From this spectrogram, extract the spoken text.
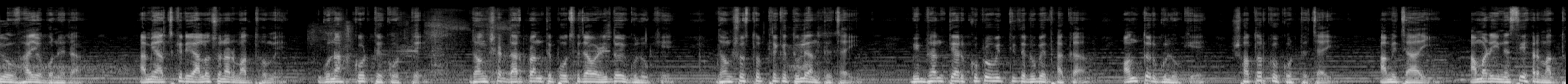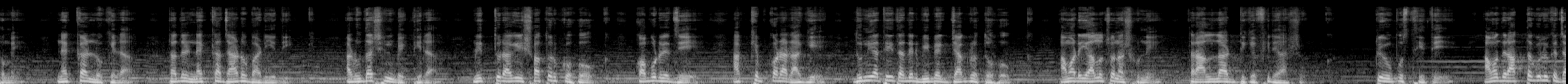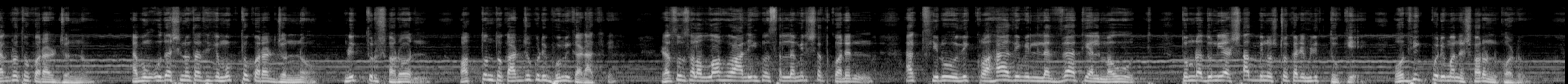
প্রিয় ভাই ও বোনেরা, আমি আজকের এই আলোচনার মাধ্যমে গুনাহ করতে করতে ধ্বংসের দ্বারপ্রান্তে পৌঁছে যাওয়া হৃদয়গুলোকে ধ্বংসস্তূপ থেকে তুলে আনতে চাই, বিভ্রান্তি আর কুপ্রবৃত্তিতে ডুবে থাকা অন্তরগুলোকে সতর্ক করতে চাই। আমি চাই, আমার এই নসিহার মাধ্যমে নেককার লোকেরা তাদের নেককা জাড়ও বাড়িয়ে দিক আর উদাসীন ব্যক্তিরা মৃত্যুর আগেই সতর্ক হোক, কবরে যে আক্ষেপ করার আগে দুনিয়াতেই তাদের বিবেক জাগ্রত হোক। আমার এই আলোচনা শুনে তারা আল্লাহর দিকে ফিরে আসুক। প্রিয় উপস্থিতি, আমাদের আত্মাগুলোকে জাগ্রত করার জন্য এবং উদাসীনতা থেকে মুক্ত করার জন্য মৃত্যুর স্মরণ অত্যন্ত কার্যকরী ভূমিকা রাখে। রাসুল সাল্লাহ আলী হোসাল্লাম ইরশাদ করেন আল মাউত তোমরা দুনিয়ার স্বাদ বিনষ্টকারী মৃত্যুকে অধিক পরিমাণে স্মরণ করো।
